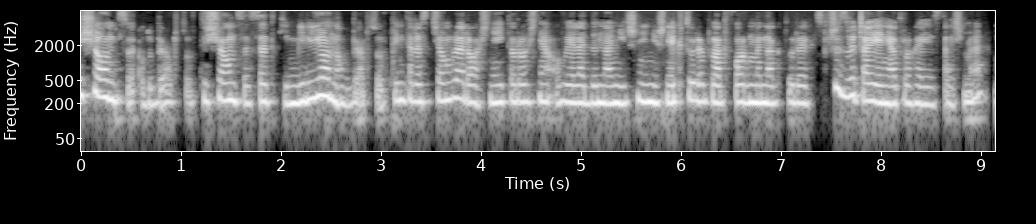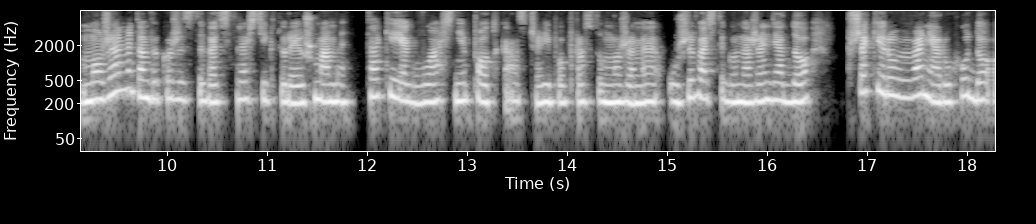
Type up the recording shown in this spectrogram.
tysiące odbiorców, tysiące, setki, miliony odbiorców. Pinterest ciągle rośnie i to rośnie o wiele dynamiczniej niż niektóre platformy, na których z przyzwyczajenia trochę jesteśmy. Możemy tam wykorzystywać treści, które już mamy, takie jak właśnie podcast, czyli po prostu możemy używać tego narzędzia do przekierowywania ruchu do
